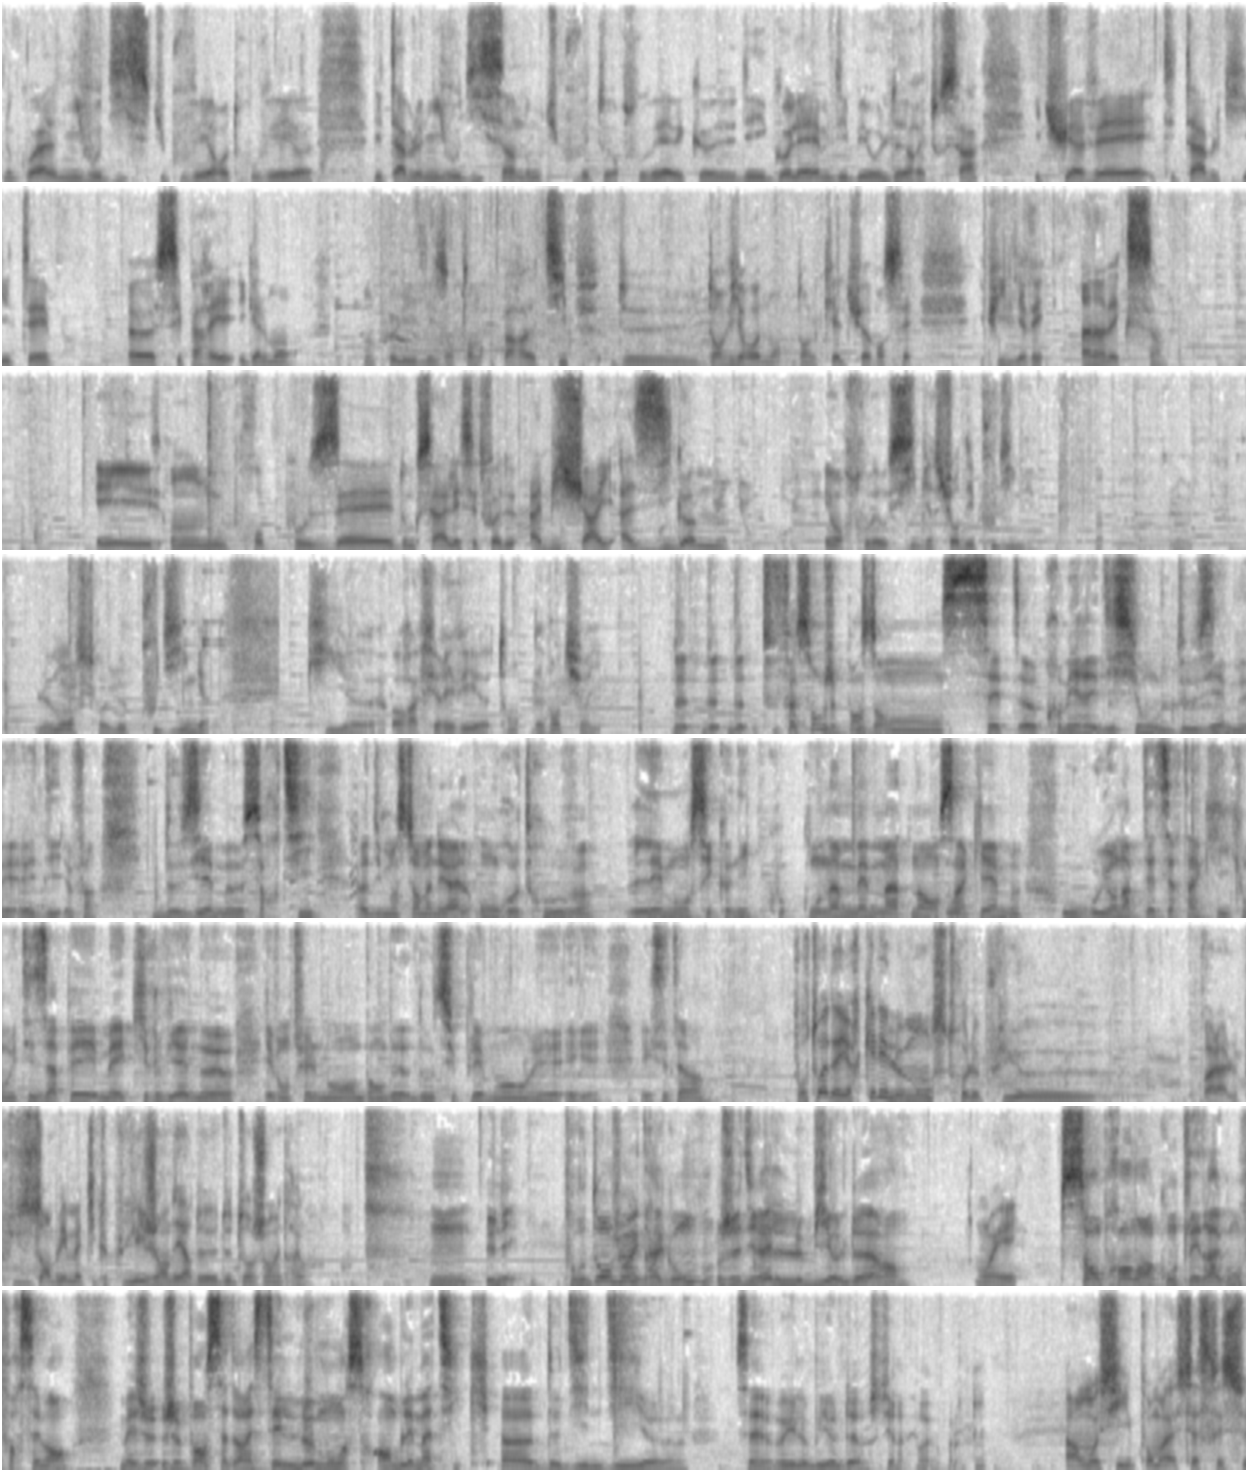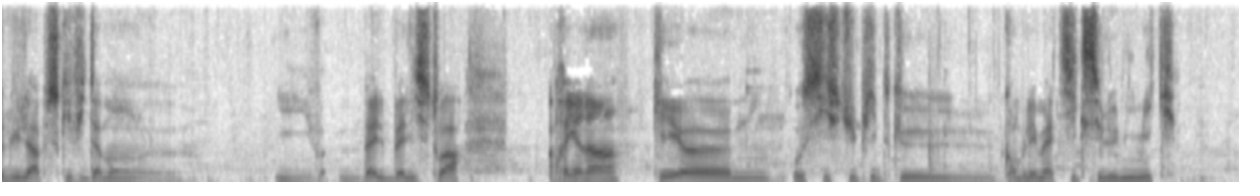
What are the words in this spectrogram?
Donc voilà, niveau 10, tu pouvais retrouver euh, les tables niveau 10, hein, donc tu pouvais te retrouver avec euh, des golems, des beholders et tout ça. Et tu avais tes tables qui étaient euh, séparées également, on peut les, entendre, par euh, type de- d'environnement dans lequel tu avançais. Et puis il y avait un index. Et on nous proposait, donc ça allait cette fois de Abishai à Zygom. Et on retrouvait aussi bien sûr des puddings. Le, monstre, le pudding, qui euh, aura fait rêver euh, tant d'aventuriers. De, de- de toute façon, je pense dans cette euh, première édition ou deuxième, édi- enfin deuxième sortie euh, du Monster Manual, on retrouve les monstres iconiques qu'o- qu'on a même maintenant en cinquième, où où il y en a peut-être certains qui, qui ont été zappés, mais qui reviennent euh, éventuellement dans d'autres suppléments et, et- etc. Pour toi d'ailleurs, quel est le monstre le plus, voilà, le plus emblématique, le plus légendaire de, de Donjons et Dragons Hmm, Pour Donjons et Dragons, je dirais le Beholder. Oui. sans prendre en compte les dragons forcément, mais je, je pense que ça doit rester le monstre emblématique euh, de D&D. euh, c'est oui le Beholder, je dirais. Ouais, voilà. Alors moi aussi, pour moi, ça serait celui-là parce qu'évidemment, euh, il- belle belle histoire. Après, il y en a un qui est aussi stupide que qu'emblématique, c'est le mimique.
